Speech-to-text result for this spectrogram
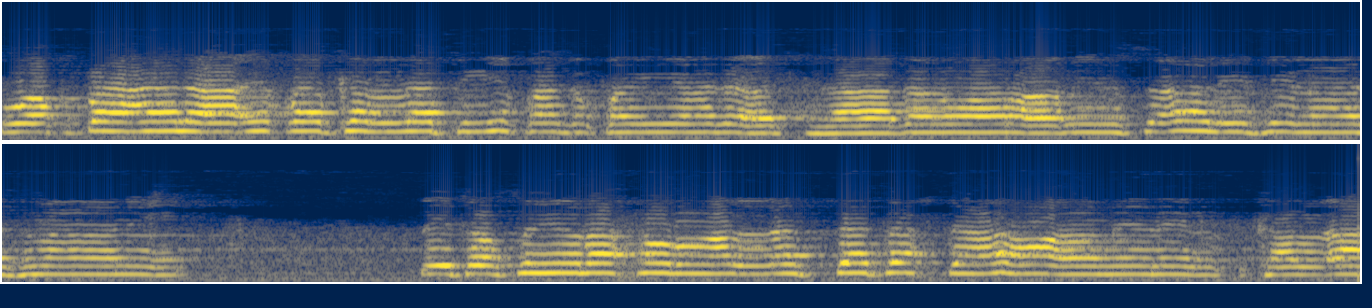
واقطع علائقك التي قد قيدت هذا الورى من سالف الأزمان. لتصير حرا لست تحت أوامر كلا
